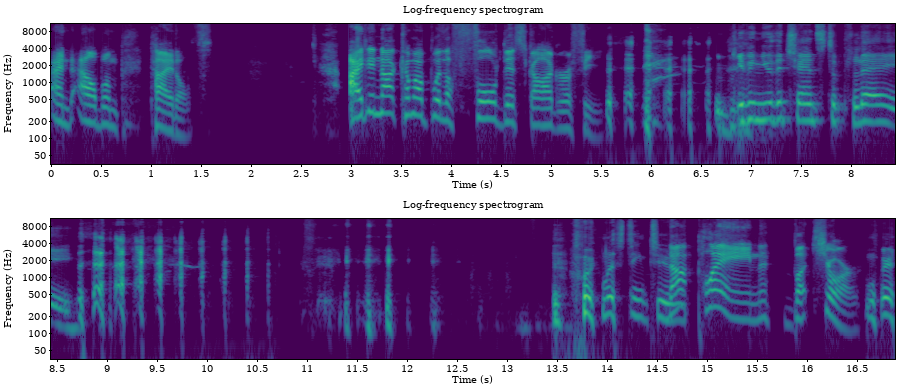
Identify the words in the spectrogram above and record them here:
and album titles. I did not come up with a full discography. We're giving you the chance to play. we're listening to not playing, but sure. we're,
